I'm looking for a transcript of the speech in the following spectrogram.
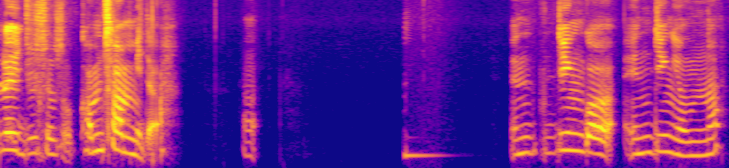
플레이 주셔서 감사합니다. 어. 엔딩과 엔딩이 없나?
